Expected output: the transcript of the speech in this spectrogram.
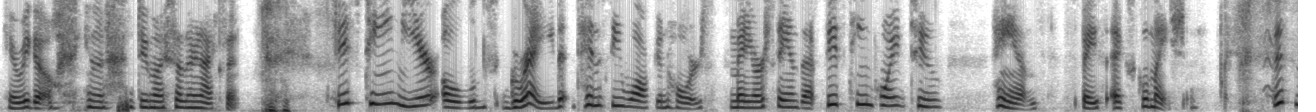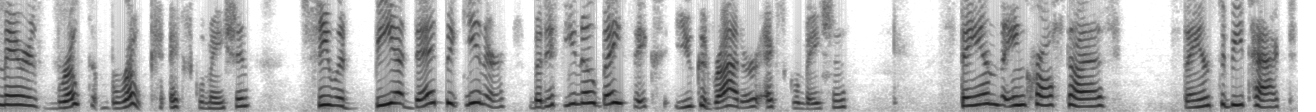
Here we go. I'm going to do my southern accent. 15 year old's grade Tennessee walking horse. Mayor stands at 15.2 hands, space exclamation. This mare is broke, broke, exclamation. She would be a dead beginner, but if you know basics, you could ride her, exclamation. Stands in cross ties, stands to be tacked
